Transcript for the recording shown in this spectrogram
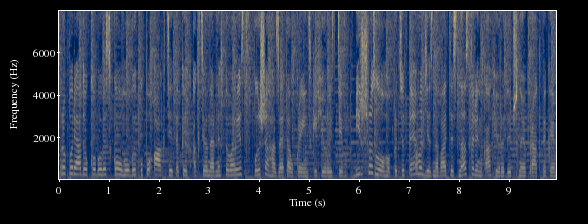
Про порядок обов'язкового викупу акцій таких акціонерних товариств пише газета українських юристів. Більш розлого про цю тему дізнавайтесь на сторінках юридичної практики.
